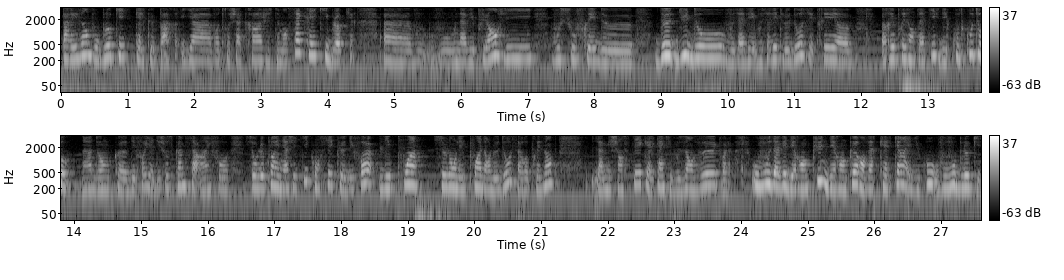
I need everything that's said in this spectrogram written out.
par exemple, vous bloquez quelque part. Il y a votre chakra justement sacré qui bloque. Euh, vous, n'avez plus envie, vous souffrez de, du dos. Vous, avez, vous savez que le dos, c'est très euh, représentatif des coups de couteau. Hein. donc, euh, des fois, il y a des choses comme ça. Hein. Sur le plan énergétique, on sait que des fois, les points, selon les points dans le dos, ça représente la méchanceté, quelqu'un qui vous en veut, voilà. Ou vous avez des rancunes, des rancœurs envers quelqu'un et du coup, vous vous bloquez.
